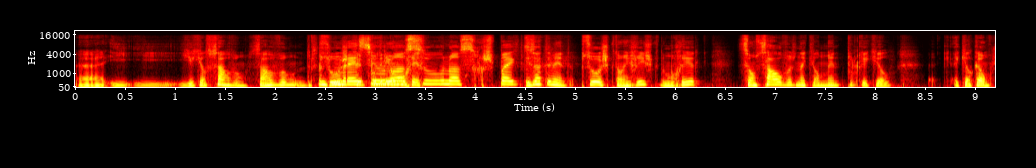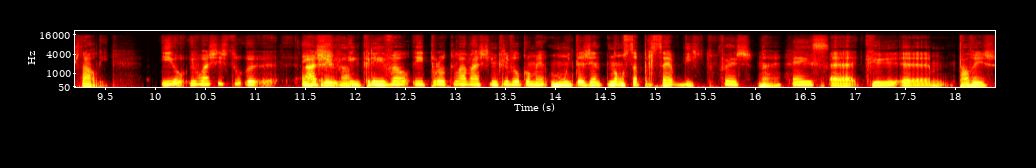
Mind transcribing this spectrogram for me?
Uh, e, e, e aqueles salvam, salvam de pessoas que poderiam o nosso, morrer. o nosso respeito. Exatamente, pessoas que estão em risco de morrer são salvas naquele momento porque aquele, aquele cão está ali. E eu, eu acho isto uh, acho incrível. incrível e por outro lado acho incrível como é, muita gente não se apercebe disto. Pois, não é? é isso. Uh, que uh, talvez,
